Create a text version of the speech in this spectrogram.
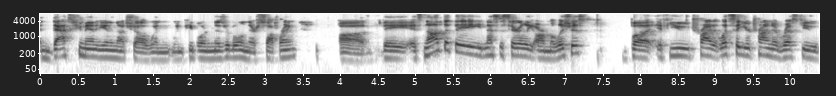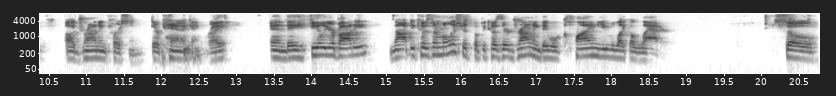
and that's humanity in a nutshell. When when people are miserable and they're suffering, uh, they it's not that they necessarily are malicious, but if you try to, let's say you're trying to rescue a drowning person, they're panicking, right? And they feel your body, not because they're malicious, but because they're drowning, they will climb you like a ladder. So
